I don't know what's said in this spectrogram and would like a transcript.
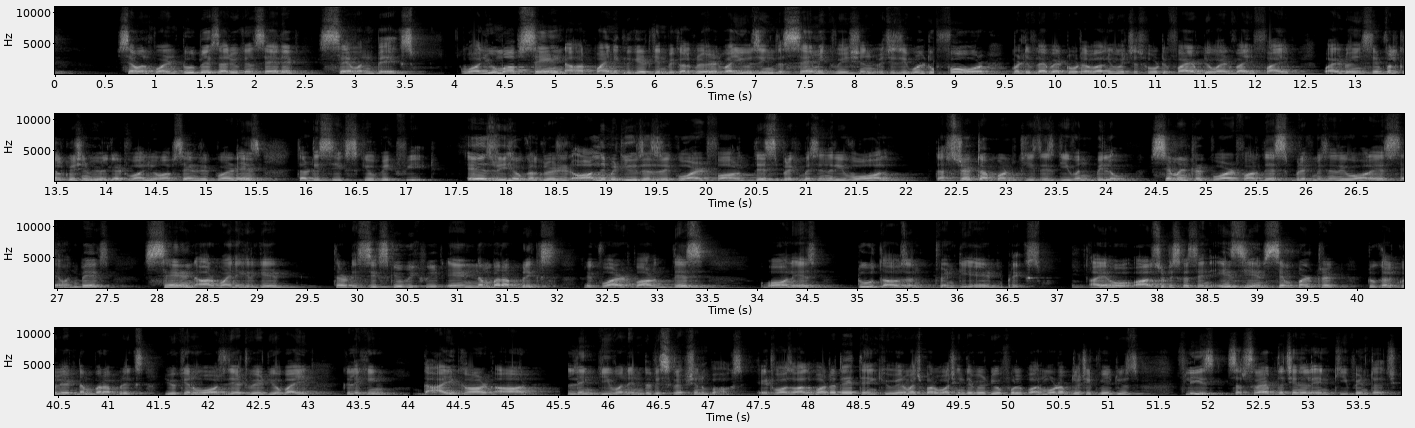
7.2 bags or you can say that 7 bags. Volume of sand or fine aggregate can be calculated by using the same equation which is equal to 4 multiplied by total volume which is 45 divided by 5. By doing simple calculation we will get volume of sand required is 36 cubic feet. As we have calculated all the materials required for this brick masonry wall, the abstract of quantities is given below. Cement required for this brick masonry wall is 7 bags. Sand or fine aggregate 36 cubic feet and number of bricks required for this wall is 2028 bricks. I have also discussed an easy and simple trick to calculate number of bricks. You can watch that video by clicking the iCard or link given in the description box. It was all for today. Thank you very much for watching the video full. For more updated videos, Please subscribe the channel and keep in touch.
